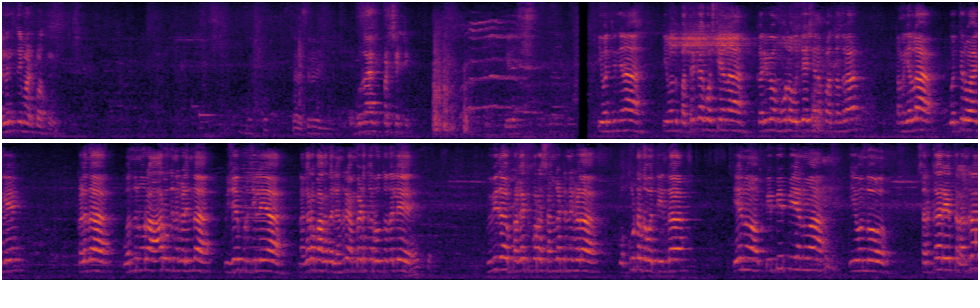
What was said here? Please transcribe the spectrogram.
ವಿನಂತಿ ಮಾಡ್ಕೊಳ್ತೀನಿ. ಗುರುರಾಜ್ ಪಡ್ಶೆಟ್ಟಿ ಇವತ್ತಿನ ದಿನ ಈ ಒಂದು ಪತ್ರಿಕಾಗೋಷ್ಠಿಯನ್ನು ಕರೆಯುವ ಮೂಲ ಉದ್ದೇಶ ಏನಪ್ಪ ಅಂತಂದ್ರೆ, ತಮಗೆಲ್ಲ ಗೊತ್ತಿರುವ ಹಾಗೆ ಕಳೆದ ಒಂದು ನೂರ ಆರು ದಿನಗಳಿಂದ ವಿಜಯಪುರ ಜಿಲ್ಲೆಯ ನಗರ ಭಾಗದಲ್ಲಿ, ಅಂದರೆ ಅಂಬೇಡ್ಕರ್ ವೃತ್ತದಲ್ಲಿ ವಿವಿಧ ಪ್ರಗತಿಪರ ಸಂಘಟನೆಗಳ ಒಕ್ಕೂಟದ ವತಿಯಿಂದ ಏನು ಪಿ ಪಿ ಪಿ ಅನ್ನುವ ಈ ಒಂದು ಸರ್ಕಾರೇತರ, ಅಂದ್ರೆ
